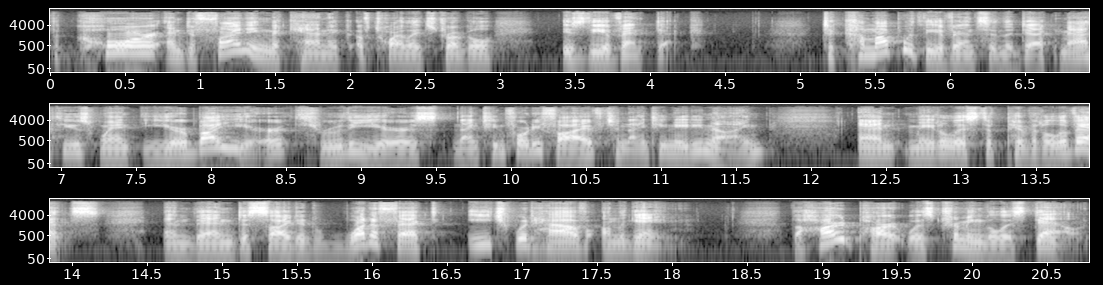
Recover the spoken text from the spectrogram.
The core and defining mechanic of Twilight Struggle is the event deck. To come up with the events in the deck, Matthews went year by year through the years 1945 to 1989 and made a list of pivotal events, and then decided what effect each would have on the game. The hard part was trimming the list down.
